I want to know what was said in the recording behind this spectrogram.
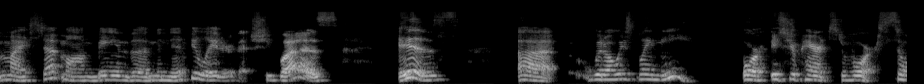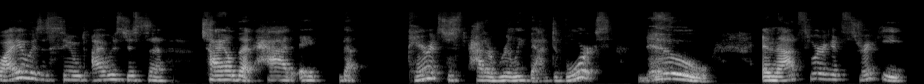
my stepmom being the manipulator that she was is uh would always blame me or it's your parents divorce so i always assumed i was just a child that had a that parents just had a really bad divorce no. And that's where it gets tricky.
